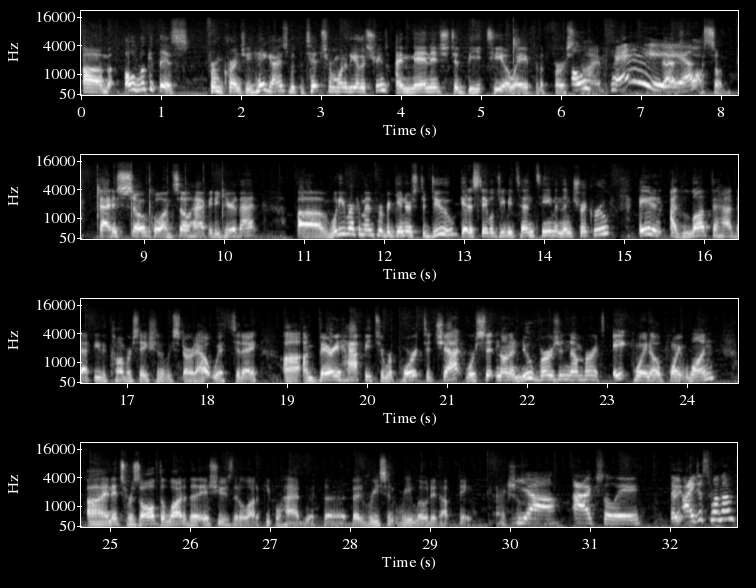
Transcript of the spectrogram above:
Um, oh, look at this from Crunchy. Hey guys, with the tips from one of the other streams, I managed to beat TOA for the first time. Okay. That's awesome. That is so cool. I'm so happy to hear that. Uh, what do you recommend for beginners to do? Get a stable GB10 team and then Trickaroo? Aiden, I'd love to have that be the conversation that we start out with today. Uh, I'm very happy to report to chat. We're sitting on a new version number. It's 8.0.1, uh, and it's resolved a lot of the issues that a lot of people had with uh, the recent reloaded update, actually. Yeah, actually. I just wanna,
